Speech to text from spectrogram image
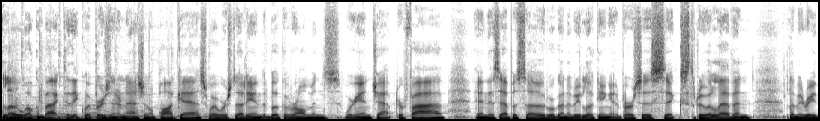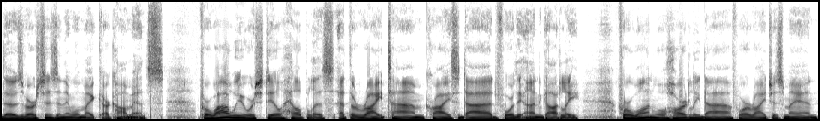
Hello, welcome back to the Equippers International podcast where we're studying the book of Romans. We're in chapter 5, and in this episode, we're going to be looking at verses 6 through 11. Let me read those verses and then we'll make our comments. For while we were still helpless, at the right time, Christ died for the ungodly. For one will hardly die for a righteous man,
